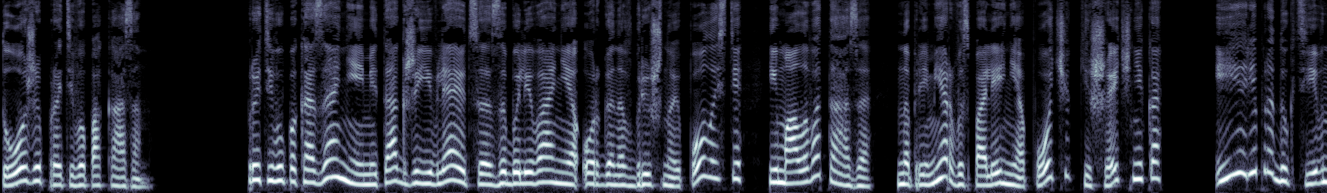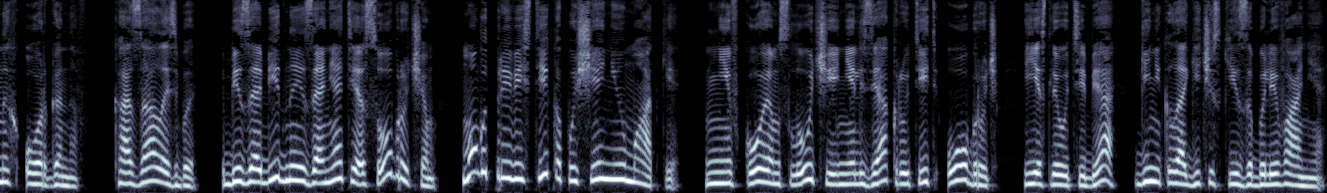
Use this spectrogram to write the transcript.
тоже противопоказан. Противопоказаниями также являются заболевания органов брюшной полости и малого таза, например, воспаление почек, кишечника и репродуктивных органов. Казалось бы, безобидные занятия с обручем могут привести к опущению матки. Ни в коем случае нельзя крутить обруч, если у тебя гинекологические заболевания,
